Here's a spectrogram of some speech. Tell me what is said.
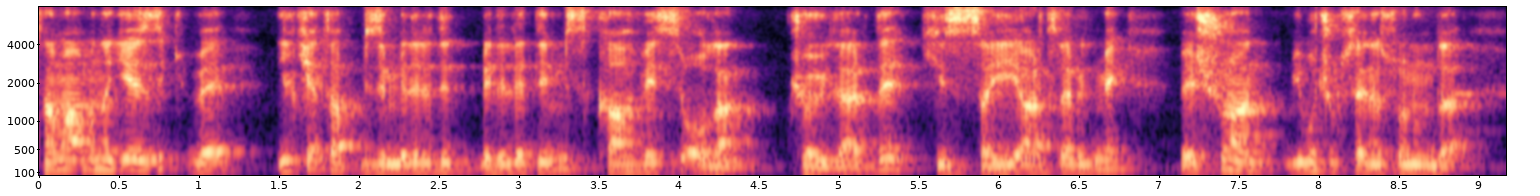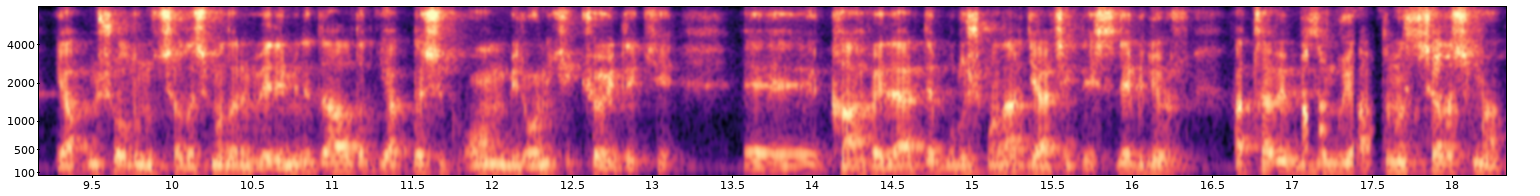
tamamını gezdik ve ilk etap bizim belirledi- belirlediğimiz kahvesi olan köylerde ki sayıyı artırabilmek ve şu an bir buçuk sene sonunda yapmış olduğumuz çalışmaların verimini de aldık. Yaklaşık 11-12 köydeki e, kahvelerde buluşmalar gerçekleştirebiliyoruz. Ha tabii bizim bu yaptığımız çalışma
